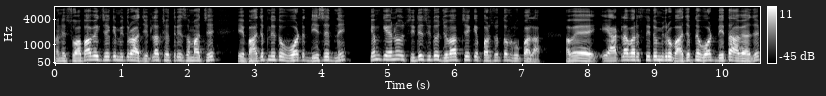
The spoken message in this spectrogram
અને સ્વાભાવિક છે કે મિત્રો, આ જેટલા ક્ષત્રિય સમાજ છે, એ ભાજપને તો વોટ દેશે જ નહીં. કેમ કે એનો સીધે સીધો જવાબ છે કે પરસોત્તમ રૂપાલા. હવે એ આટલા વર્ષથી તો મિત્રો ભાજપને વોટ દેતા આવ્યા છે.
